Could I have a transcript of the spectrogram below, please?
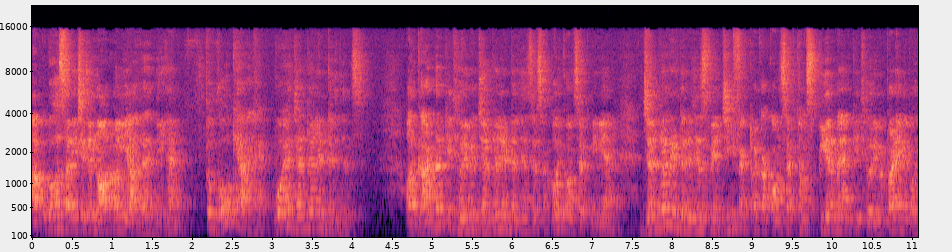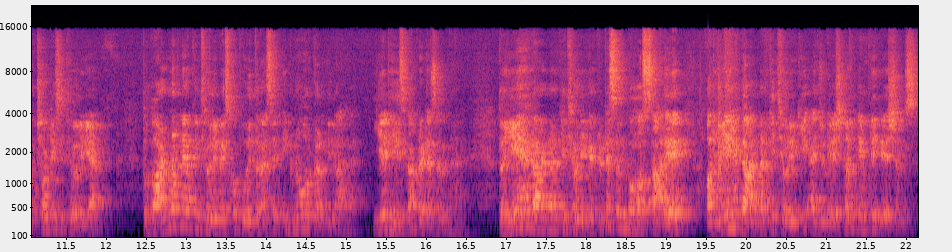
आपको बहुत सारी चीज़ें नॉर्मल याद रहती हैं तो वो क्या है? वो है जनरल इंटेलिजेंस और गार्डनर की थ्योरी में जनरल इंटेलिजेंस ऐसा कोई कॉन्सेप्ट नहीं है। जनरल इंटेलिजेंस में जी फैक्टर का कॉन्सेप्ट हम स्पीयरमैन की थ्योरी में पढ़ेंगे बहुत छोटी सी थ्योरी है। तो गार्डनर ने अपनी थ्योरी में इसको पूरी तरह से इग्नोर कर दिया है। ये भी इसका क्रिटिसिज्म है। तो ये है गार्डनर की थ्योरी के क्रिटिसिज्म बहुत सारे, और ये है गार्डनर की थ्योरी की एजुकेशनल इंप्लीकेशंस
